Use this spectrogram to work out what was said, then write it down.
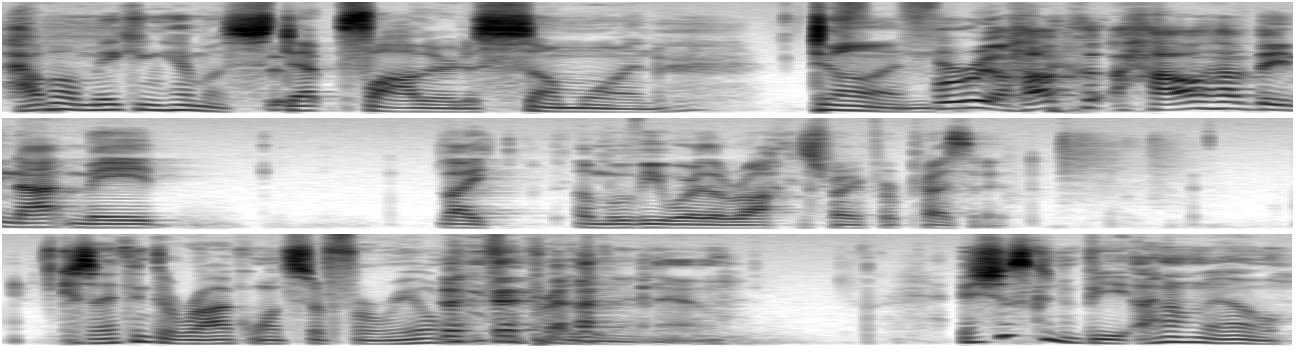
how about making him a stepfather to someone? Done. For real, how how have they not made like a movie where The Rock is running for president? Because I think The Rock wants to for real run for president now. It's just going to be, I don't know.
